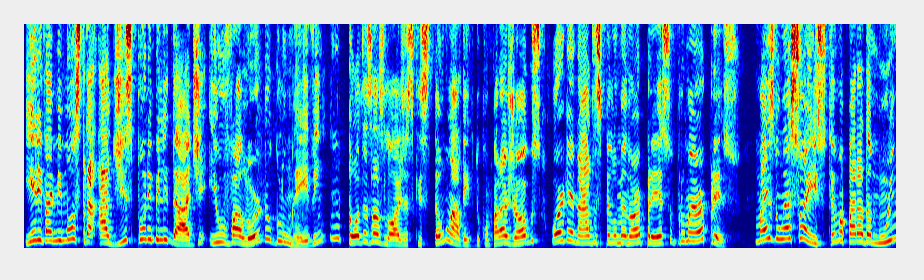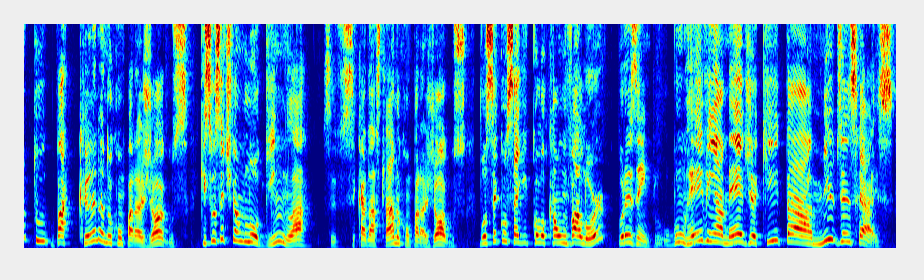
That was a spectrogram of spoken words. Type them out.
e ele vai me mostrar a disponibilidade e o valor do Gloomhaven Raven em todas as lojas que estão lá dentro do Compara Jogos, ordenadas pelo menor preço para o maior preço. Mas não é só isso, tem uma parada muito bacana no Compara Jogos, que se você tiver um login lá, se, cadastrar no Compara Jogos, você consegue colocar um valor, por exemplo, o Gloomhaven a média aqui tá R$ 1.200,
